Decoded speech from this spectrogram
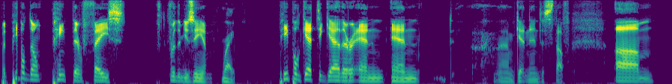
but people don't paint their face for the museum. Right. people get together and and I'm getting into stuff. Um,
